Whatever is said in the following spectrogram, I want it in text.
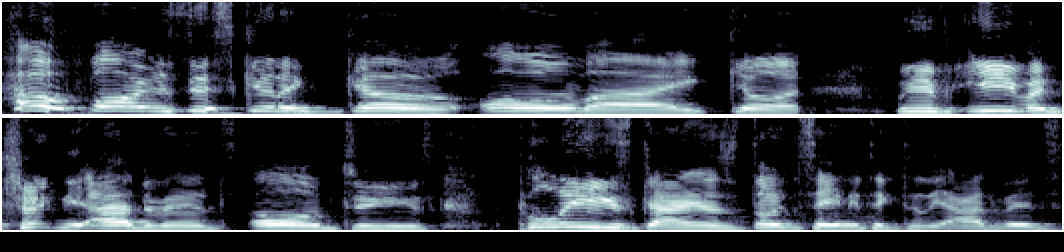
How far is this gonna go? Oh my god. We've even tricked the admins. Oh jeez. Please guys, don't say anything to the admins.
